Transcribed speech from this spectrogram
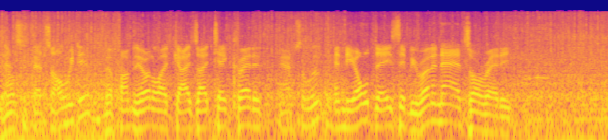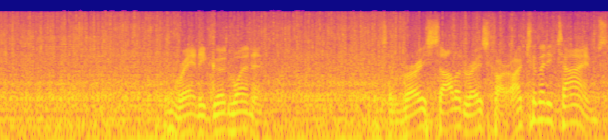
That's, that's all we did. If I'm the Autolite guys, I take credit. Absolutely. In the old days, they'd be running ads already. Randy Goodwin and it's a very solid race car. Aren't too many times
